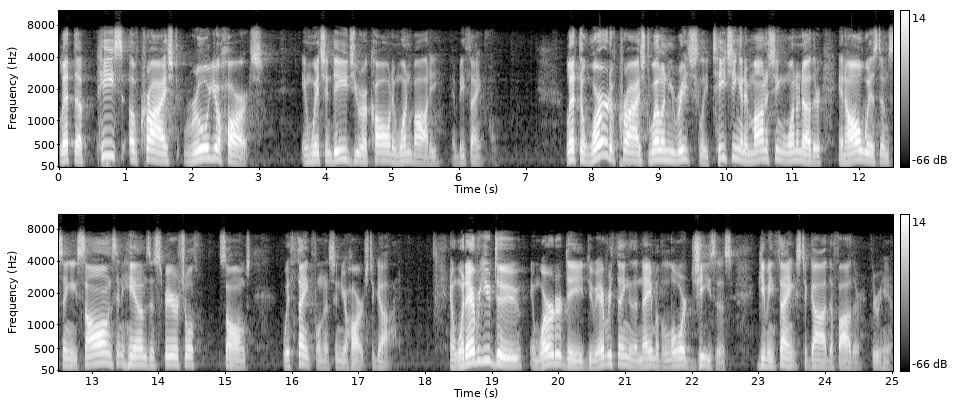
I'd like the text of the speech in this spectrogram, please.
Let the peace of Christ rule your hearts, in which indeed you are called in one body and be thankful. Let the word of Christ dwell in you richly, teaching and admonishing one another in all wisdom, singing songs and hymns and spiritual songs with thankfulness in your hearts to God. And whatever you do in word or deed, do everything in the name of the Lord Jesus, giving thanks to God the Father through him.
